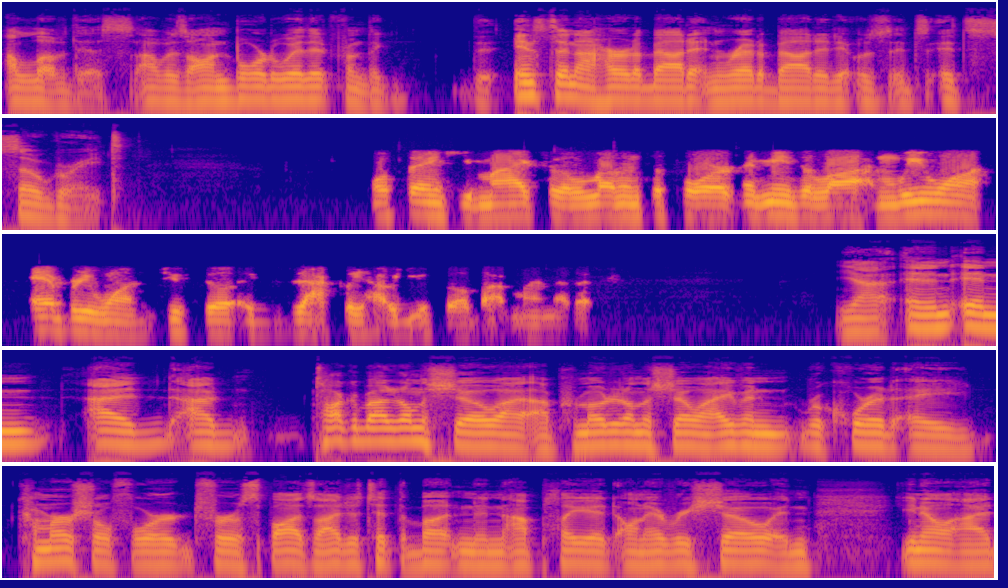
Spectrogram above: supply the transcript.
I love this. I was on board with it from the the instant I heard about it and read about it. It was it's it's so great. Well, thank you, Mike, for the love and support. It means a lot, and we want everyone to feel exactly how you feel about my medic. Yeah, and and I I talk about it on the show. I, I promote it on the show. I even recorded a commercial for for a spot. So I just hit the button and I play it on every show. And you know, I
